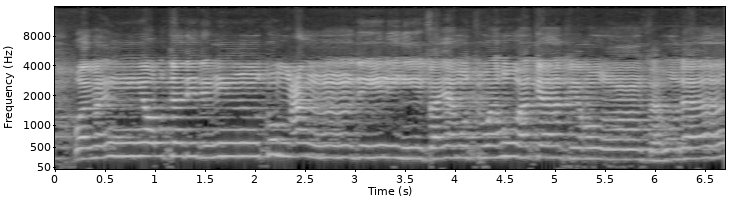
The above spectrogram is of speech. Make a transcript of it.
ومن يرتد منكم عن دينه فيمت وهو كافر فأولئك,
